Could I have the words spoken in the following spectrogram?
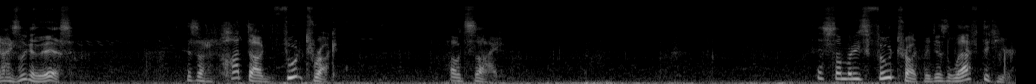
Guys, look at this. There's a hot dog food truck outside. There's somebody's food truck. They just left it here.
